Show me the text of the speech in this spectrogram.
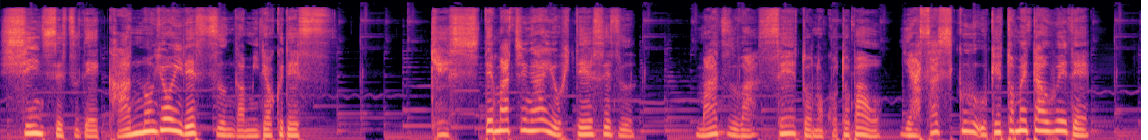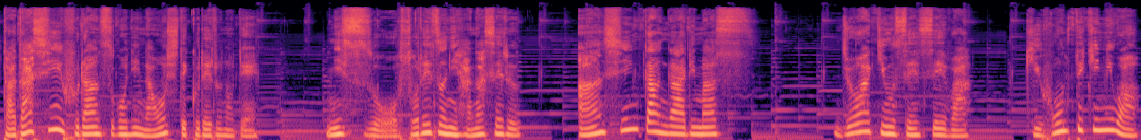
親切で勘の良いレッスンが魅力です。決して間違いを否定せず、まずは生徒の言葉を優しく受け止めた上で、正しいフランス語に直してくれるので、ミスを恐れずに話せる安心感があります。ジョアキム先生は基本的には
